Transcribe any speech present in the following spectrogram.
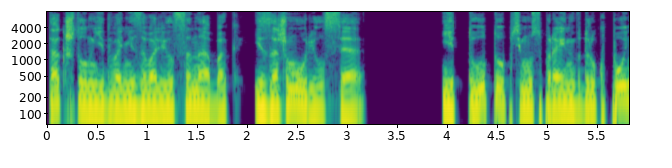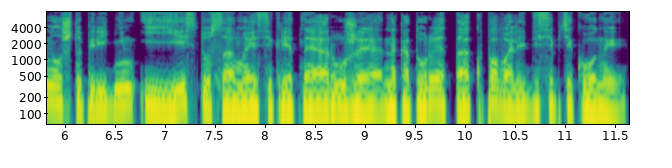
так что он едва не завалился на бок и зажмурился. И тут Оптимус Прайн вдруг понял, что перед ним и есть то самое секретное оружие, на которое так уповали десептиконы.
